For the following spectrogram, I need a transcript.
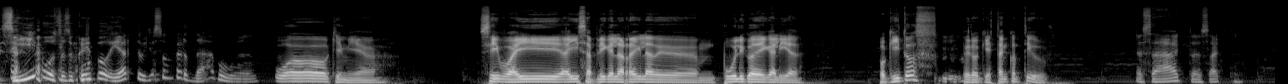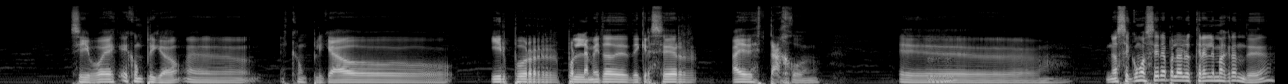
Sí, pues se suscribieron para odiarte, pues eso es verdad, pues, weón. Wow, qué miedo. Sí, pues ahí, ahí se aplica la regla de mm, público de calidad. Poquitos, pero que están contigo. Exacto, exacto. Sí, pues es, complicado. Eh, es complicado ir por, la meta de, crecer a destajo. Eh, no sé cómo será para los canales más grandes, ¿eh?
